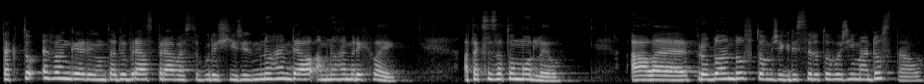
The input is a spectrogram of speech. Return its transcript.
tak to evangelium, ta dobrá zpráva se bude šířit mnohem dál a mnohem rychleji. A tak se za to modlil. Ale problém byl v tom, že když se do toho Říma dostal,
